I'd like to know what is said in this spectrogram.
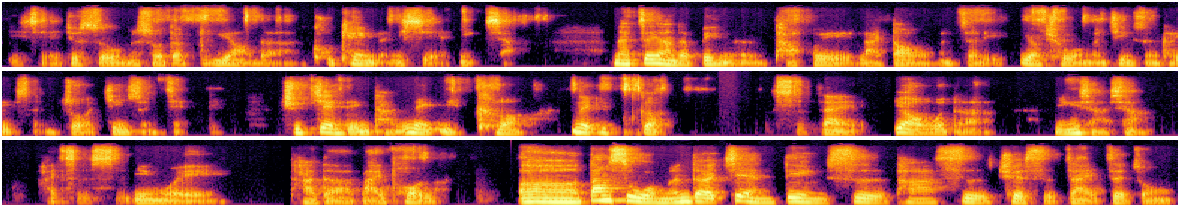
一些，就是我们说的毒药的 cocaine 的一些影响。那这样的病人，他会来到我们这里，要求我们精神科医生做精神鉴定，去鉴定他那一颗那一个是在药物的影响下，还是是因为他的白破了。呃，当时我们的鉴定是，他是确实在这种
